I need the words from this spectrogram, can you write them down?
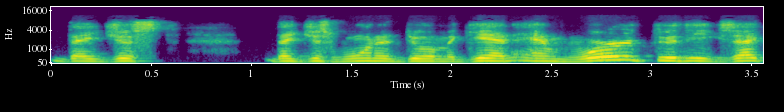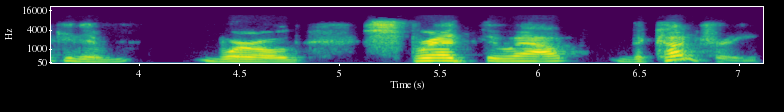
they just they just want to do them again. And word through the executive world spread throughout the country,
